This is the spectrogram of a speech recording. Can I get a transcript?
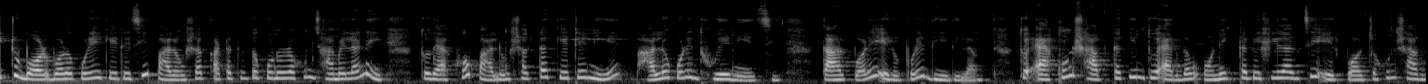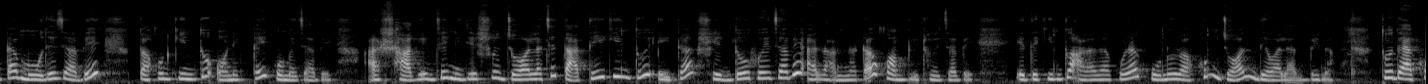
একটু বড় বড় করেই কেটেছি, পালং শাক কাটাতে তো কোনো রকম ঝামেলা নেই। তো দেখো পালং শাকটা কেটে নিয়ে ভালো করে ধুয়ে নিয়েছি, তারপরে এর উপরে দিয়ে দিলাম। তো এখন শাকটা কিন্তু একদম অনেকটা বেশি লাগছে, এরপর যখন শাকটা মজে যাবে তখন কিন্তু অনেকটাই কমে যাবে। আর শাকের যে নিজস্ব জল আছে তাতেই কিন্তু এইটা সেদ্ধ হয়ে যাবে আর রান্নাটাও কমপ্লিট হয়ে যাবে। এতে কিন্তু আলাদা করে আর কোনো রকম জল দেওয়া লাগবে না। তো দেখো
